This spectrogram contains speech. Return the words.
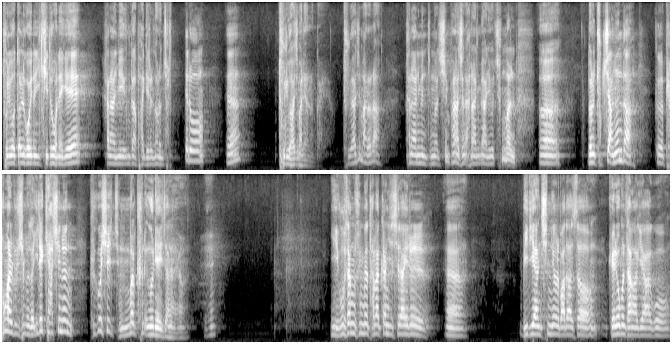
두려워 떨고 있는 이 기도원에게 하나님이 응답하기를 너는 절대로 예? 두려워하지 말라는 거예요. 두려워하지 말아라. 하나님은 정말 심판하시는 하나님이 아니고 정말 어, 너는 죽지 않는다. 그 평화를 주시면서 이렇게 하시는 그것이 정말 큰 은혜이잖아요. 예? 이 우상 숭배 타락한 이스라엘을 어, 미디안 침략을 받아서 괴로움을 당하게 하고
